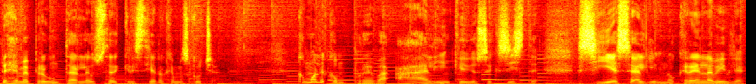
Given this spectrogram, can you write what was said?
Déjeme preguntarle a usted, cristiano que me escucha, ¿cómo le comprueba a alguien que Dios existe si ese alguien no cree en la Biblia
